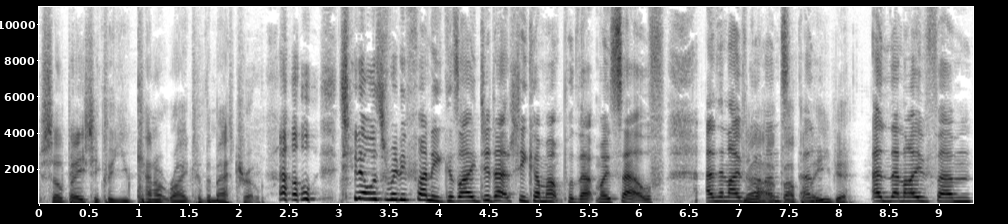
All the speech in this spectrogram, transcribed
So basically, you cannot write for the Metro. Oh, do you know what's really funny? Because I did actually come up with that myself, and then I've No, on to, I believe you. and, and then I've um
